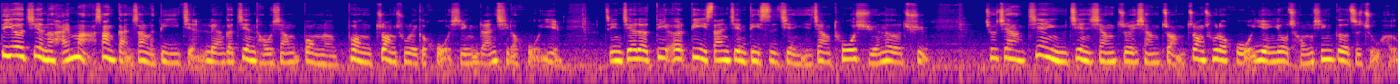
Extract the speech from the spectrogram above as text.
第二箭呢，还马上赶上了第一箭，两个箭头相碰了，碰撞出了一个火星，燃起了火焰。紧接着，第二、第三箭、第四箭也这样脱旋而去。就这样，箭与剑相追相撞，撞出了火焰，又重新各自组合。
